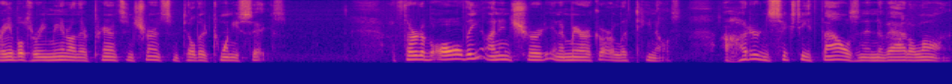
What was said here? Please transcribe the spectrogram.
are able to remain on their parents' insurance until they're 26. A third of all the uninsured in America are Latinos, 160,000 in Nevada alone.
